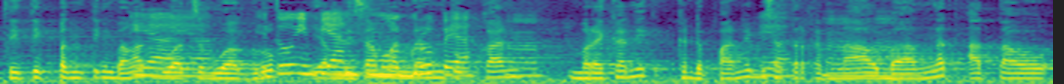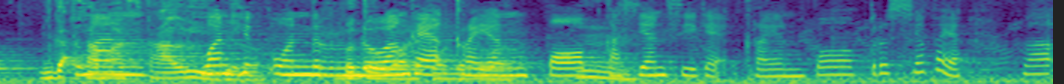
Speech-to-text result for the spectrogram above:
titik penting banget Iya, buat iya. sebuah grup yang bisa semua grup ya. menentukan mereka nih ke depannya bisa Iya. terkenal banget atau nggak sama sekali one gitu. hit wonder Betul, doang one kayak wonder Crayon doang. Pop Hmm. kasihan sih kayak Crayon Pop terus siapa ya La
